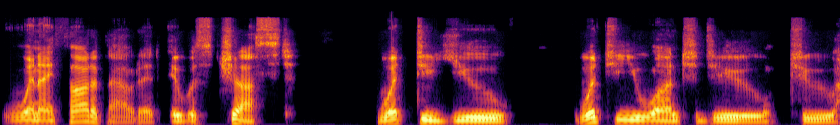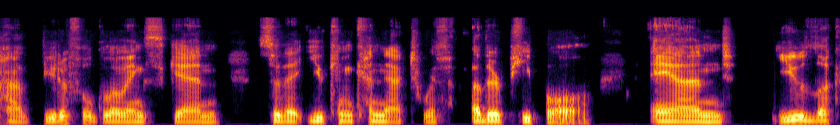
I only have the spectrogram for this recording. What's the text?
when I thought about it, it was just what do you what do you want to do to have beautiful glowing skin so that you can connect with other people and you look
